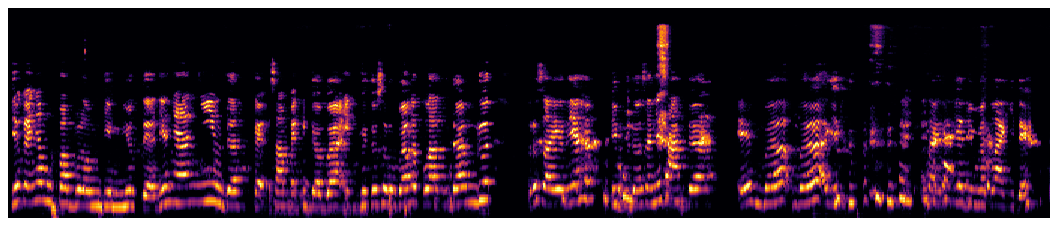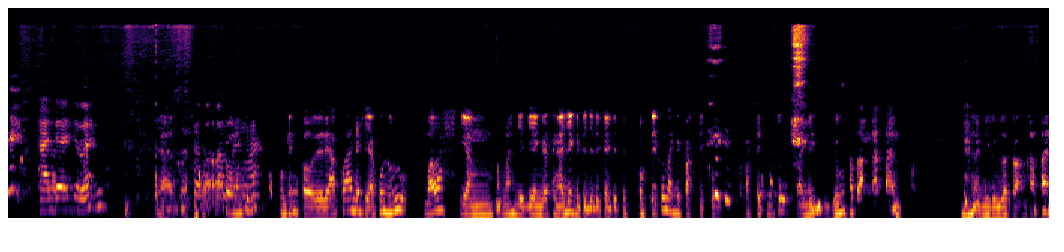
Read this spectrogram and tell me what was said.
dia kayaknya lupa belum di mute ya. Dia nyanyi udah kayak sampai tiga bait gitu seru banget lagu dangdut. Terus akhirnya ibu dosennya sadar eh mbak mbak gitu. Akhirnya dia di mute lagi deh. Ada aja lah. Ya ada. Kalau mungkin mungkin kalau dari aku ada sih. Aku dulu malah yang pernah jadi yang nggak sengaja gitu jadi kayak gitu. Waktu itu lagi praktikum. Praktikum itu lagi zoom satu angkatan. Lagi zoom satu angkatan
